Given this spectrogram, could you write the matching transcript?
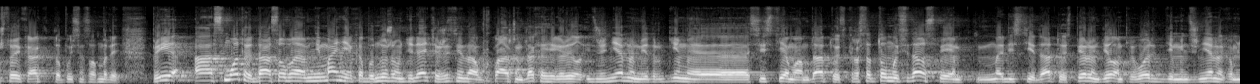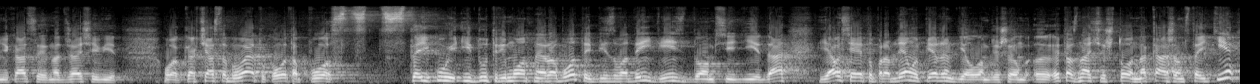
что и как, допустим, смотреть. При осмотре, да, особое внимание как бы нужно уделять жизненно важным, да, как я говорил, инженерным и другим э, системам, да, то есть красоту мы всегда успеем навести, да, то есть первым делом приводим инженерной коммуникации в надлежащий вид. Вот, как часто бывает, у кого-то по стояку идут ремонтные работы, без воды весь дом сидит, да. Я у себя эту проблему первым делом решил. Э, это значит, что на каждом стойке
